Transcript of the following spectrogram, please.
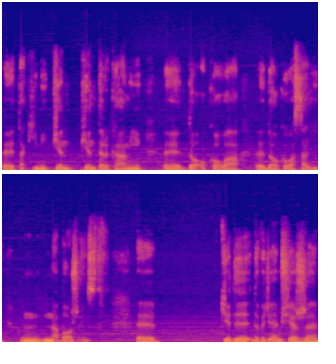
e, takimi pię, pięterkami e, dookoła, e, dookoła sali nabożeństw. Kiedy dowiedziałem się, że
